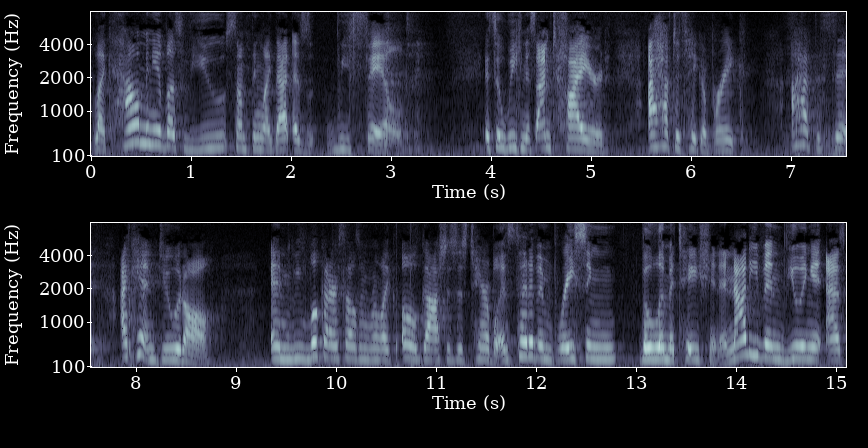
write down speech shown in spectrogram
Like, how many of us view something like that as we failed? It's a weakness. I'm tired. I have to take a break. I have to sit. I can't do it all. And we look at ourselves and we're like, oh gosh, this is terrible. Instead of embracing the limitation and not even viewing it as,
